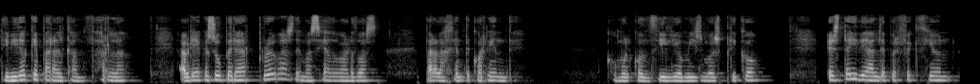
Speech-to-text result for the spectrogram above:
debido a que para alcanzarla habría que superar pruebas demasiado arduas para la gente corriente, como el concilio mismo explicó, este ideal de perfección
